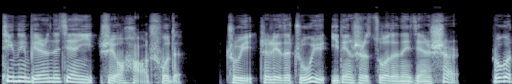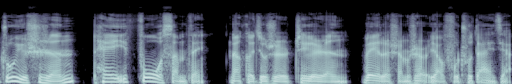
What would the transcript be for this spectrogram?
听听别人的建议是有好处的。注意，这里的主语一定是做的那件事儿。如果主语是人，pay for something，那可就是这个人为了什么事儿要付出代价。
